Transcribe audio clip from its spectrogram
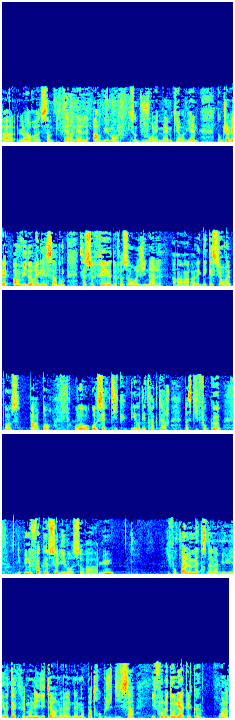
à leurs sempiternels arguments. Ils sont toujours les mêmes qui reviennent. Donc j'avais envie de régler ça. Donc ça se fait de façon originale avec des questions-réponses par rapport aux sceptiques et aux détracteurs, parce qu'il faut que, une fois que ce livre sera lu, il ne faut pas le mettre dans la bibliothèque. Mon éditeur n'aime pas trop que je dise ça. Il faut le donner à quelqu'un. Voilà,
